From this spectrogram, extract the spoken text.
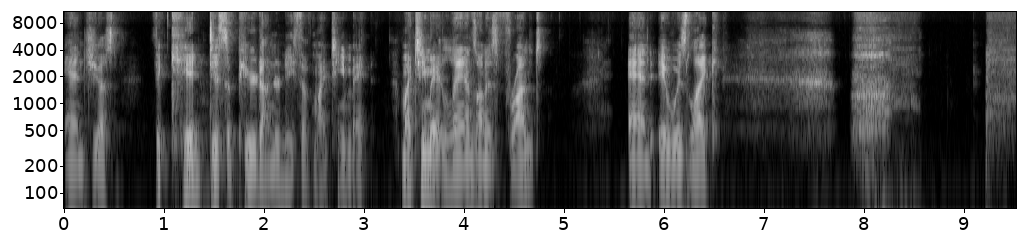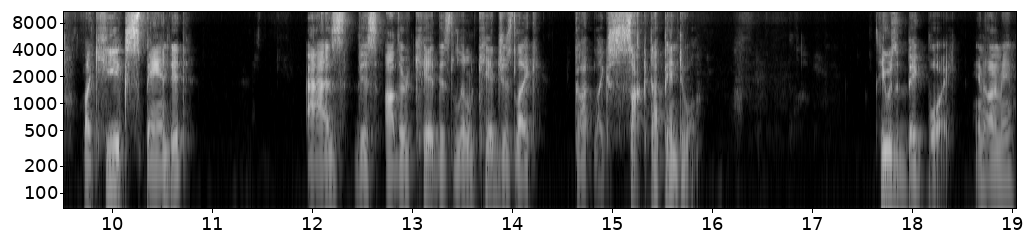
and just the kid disappeared underneath of my teammate. My teammate lands on his front, and it was like like he expanded as this other kid, this little kid, just like got like sucked up into him. He was a big boy, you know what I mean?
